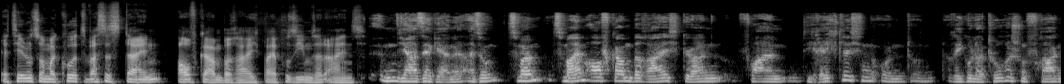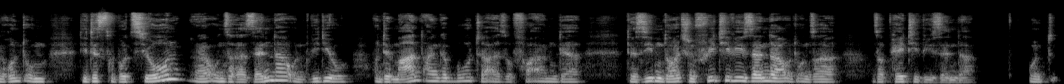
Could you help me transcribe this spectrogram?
Erzähl uns doch mal kurz, was ist dein Aufgabenbereich bei Pro7 Sat1? Ja, sehr gerne. Also zu meinem, zu meinem Aufgabenbereich gehören vor allem die rechtlichen und, und regulatorischen Fragen rund um die Distribution äh, unserer Sender und Video- und Demand-Angebote, also vor allem der, der sieben deutschen Free-TV-Sender und unserer, unserer Pay-TV-Sender. Und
